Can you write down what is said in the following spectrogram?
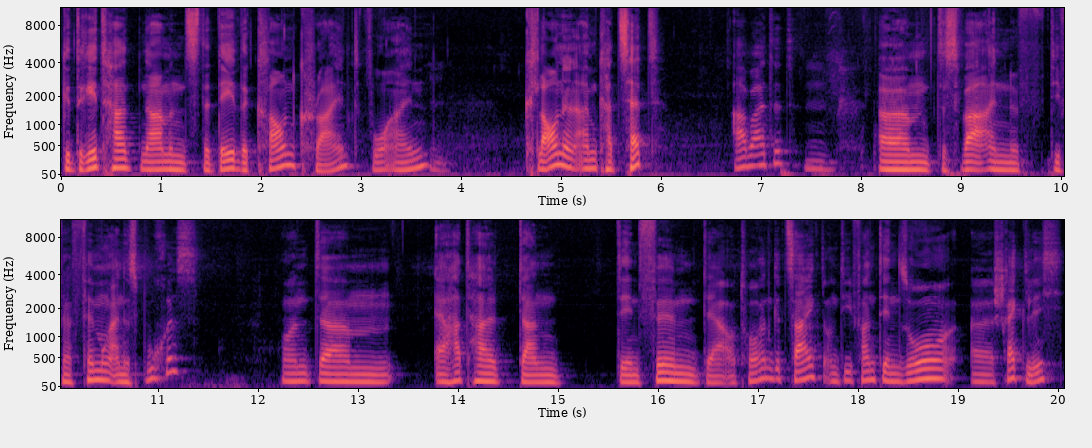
gedreht hat namens The Day the Clown Cried, wo ein Clown in einem KZ arbeitet. Ähm, das war eine, die Verfilmung eines Buches. Und ähm, er hat halt dann den Film der Autorin gezeigt und die fand den so äh, schrecklich,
